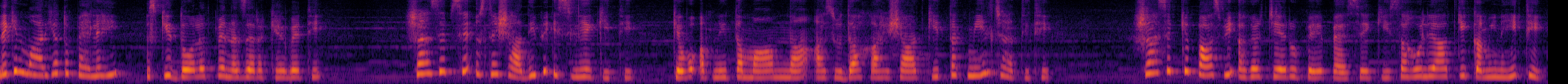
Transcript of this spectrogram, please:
लेकिन मारिया तो पहले ही उसकी दौलत पे नज़र रखे हुए थी। शाहजेब से उसने शादी भी इसलिए की थी कि वो अपनी तमाम ना आसूदा ख्वाहिशात की तकमील चाहती थी। शाहजेब के पास भी अगर रुपये पैसे की सहूलियात की कमी नहीं थी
